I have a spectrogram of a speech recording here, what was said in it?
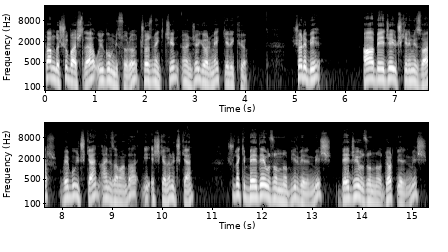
tam da şu başlığa uygun bir soru. Çözmek için önce görmek gerekiyor. Şöyle bir ABC üçgenimiz var ve bu üçgen aynı zamanda bir eşkenar üçgen. Şuradaki BD uzunluğu 1 verilmiş, DC uzunluğu 4 verilmiş.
